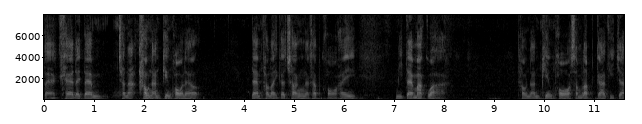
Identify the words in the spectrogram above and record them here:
แต่แค่ได้แต้มชนะเท่านั้นเพียงพอแล้ว แต้มเท่าไหร่ก็ช่างนะครับ ขอให้มีแต้มมากกว่า เท่านั้นเพียงพอสำหรับการที่จะ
